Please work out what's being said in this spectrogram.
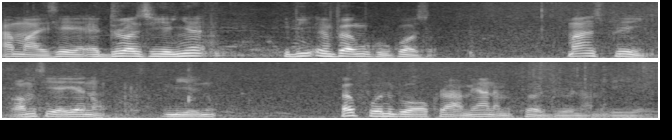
Ama sɛ adurɔ nso yɛnya ebi mfa ngu kokoo so. Man spray wɔm sɛ yɛyɛ no mmienu afuo no bi wɔ koraa me ana metɔ aduro na mede yɛyɛ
